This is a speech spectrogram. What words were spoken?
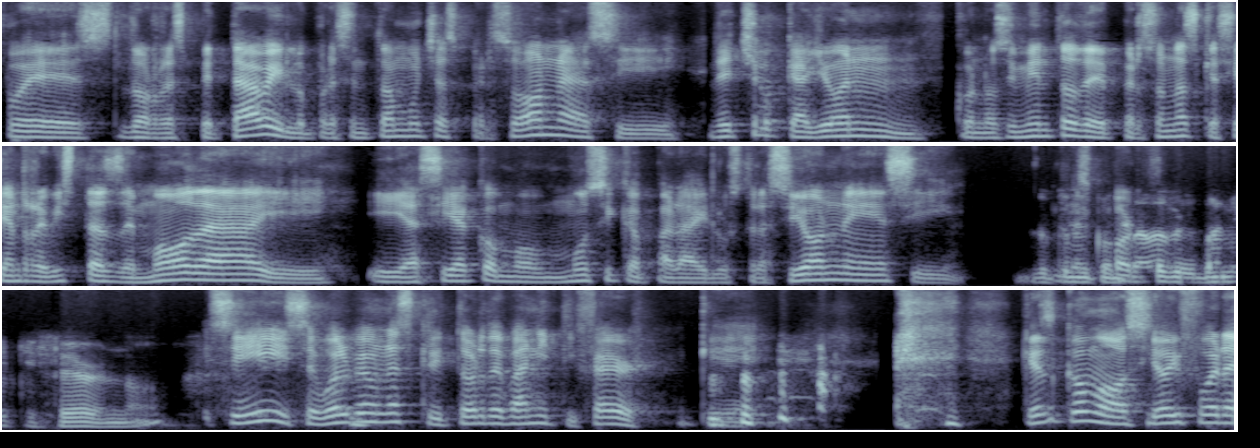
pues lo respetaba y lo presentó a muchas personas y de hecho cayó en conocimiento de personas que hacían revistas de moda y, y hacía como música para ilustraciones y Lo que me contabas del Vanity Fair, ¿no? sí, se vuelve un escritor de Vanity Fair, que, que es como si hoy fuera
